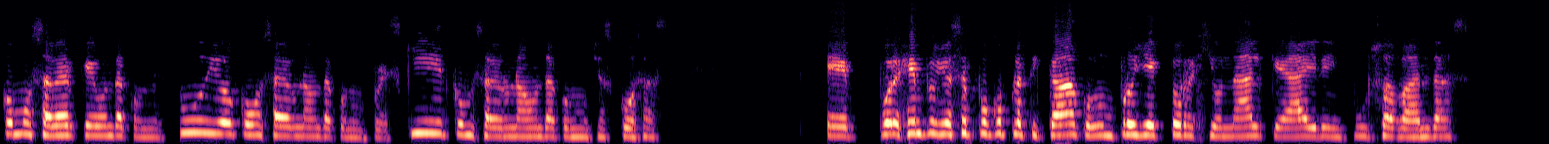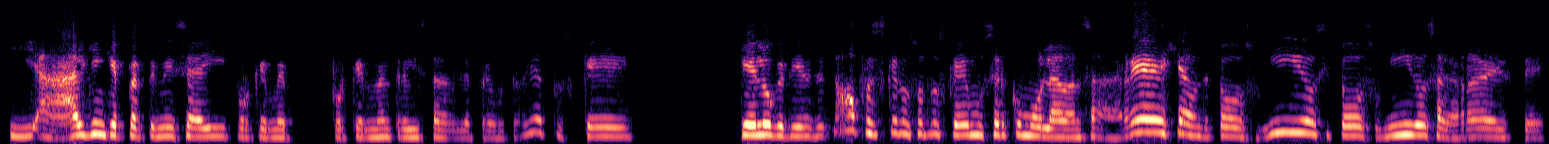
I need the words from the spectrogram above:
cómo saber qué onda con un estudio, cómo saber una onda con un press kit, cómo saber una onda con muchas cosas. Eh, por ejemplo, yo hace poco platicaba con un proyecto regional que hay de impulso a bandas y a alguien que pertenece ahí, porque, me, porque en una entrevista le pregunté, oye, pues, ¿qué, ¿qué es lo que tienes? No, pues es que nosotros queremos ser como la avanzada regia, donde todos unidos y todos unidos, agarrar este,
